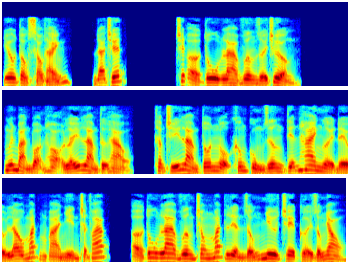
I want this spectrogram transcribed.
Yêu tộc 6 thánh, đã chết. Chết ở Tu La Vương dưới trưởng. Nguyên bản bọn họ lấy làm tự hào, thậm chí làm tôn ngộ không cùng Dương Tiễn hai người đều lau mắt mà nhìn trận pháp, ở Tu La Vương trong mắt liền giống như chê cười giống nhau.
